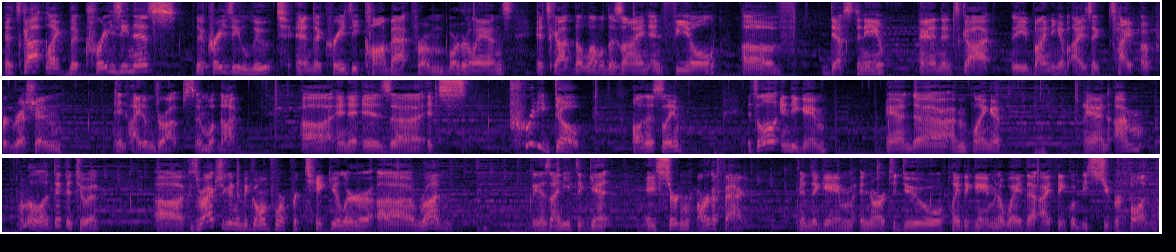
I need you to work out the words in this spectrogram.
It's got like the craziness the crazy loot and the crazy combat from Borderlands. It's got the level design and feel of Destiny, and it's got the Binding of Isaac type of progression and item drops and whatnot. Uh, and it is, uh, it's pretty dope, honestly. It's a little indie game, and uh, I've been playing it, and I'm I'm a little addicted to it because uh, we're actually going to be going for a particular uh, run because I need to get a certain artifact in the game in order to do play the game in a way that I think would be super fun.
